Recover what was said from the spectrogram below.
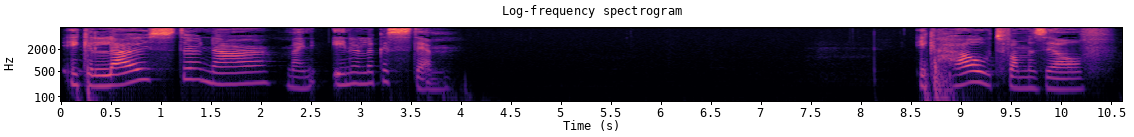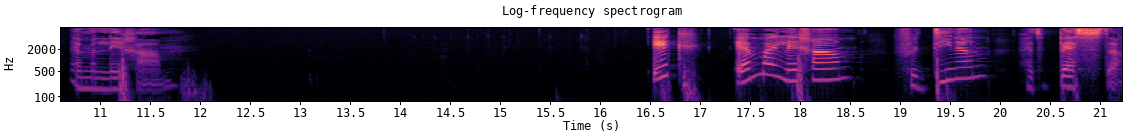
Ik luister naar mijn innerlijke stem. Ik houd van mezelf en mijn lichaam. Ik en mijn lichaam verdienen het beste.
